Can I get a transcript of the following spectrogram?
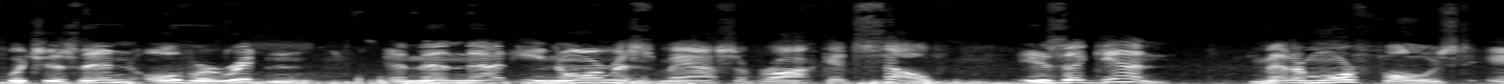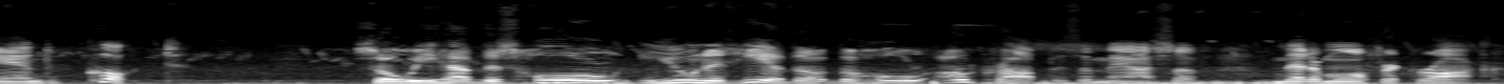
which is then overridden, and then that enormous mass of rock itself is again metamorphosed and cooked. So we have this whole unit here, the, the whole outcrop is a mass of metamorphic rock.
